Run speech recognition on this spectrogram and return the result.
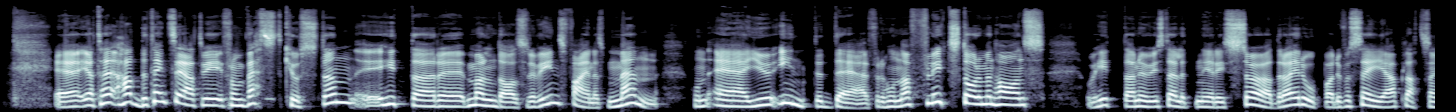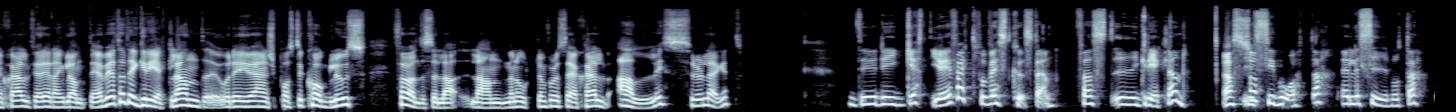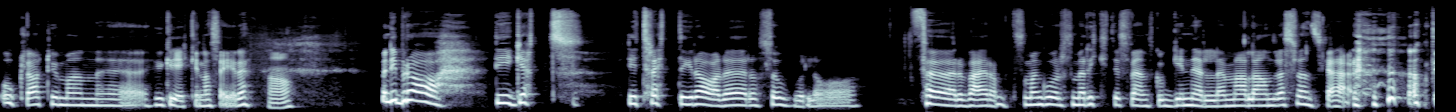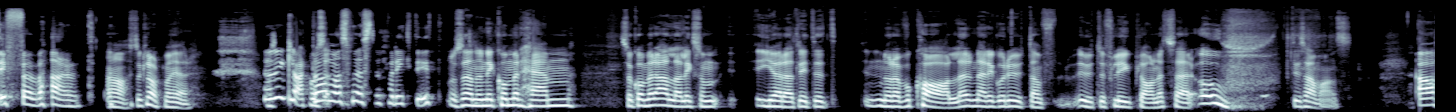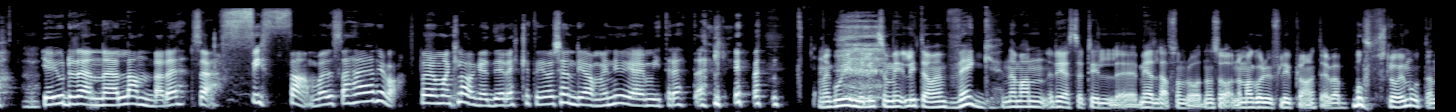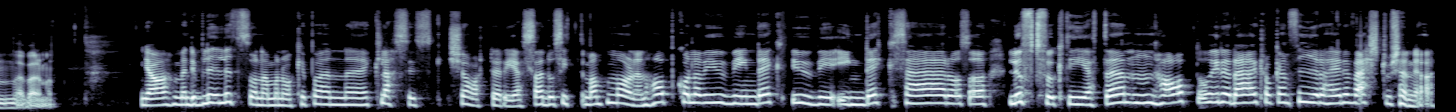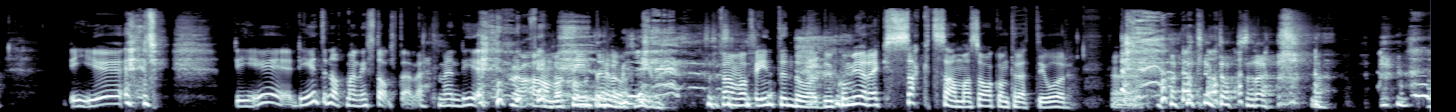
Eh, jag hade tänkt säga att vi från västkusten eh, hittar Mölndalsrevyns finest, men hon är ju inte där för hon har flytt stormen Hans och vi hittar nu istället nere i södra Europa. Du får säga platsen själv för jag har redan glömt den. Jag vet att det är Grekland och det är ju Ernst Postecoglous födelseland men orten får du säga själv. Alice, hur är läget? Du, det är gött. Jag är faktiskt på västkusten, fast i Grekland. Alltså, I Sivota, eller Sivota. Oklart hur, man, eh, hur grekerna säger det. ja. Men det är bra. Det är gött. Det är 30 grader och sol och för varmt. Så man går som en riktig svensk och gnäller med alla andra svenskar här. Att det är för varmt. ja, såklart man gör. Men det är klart, då sen- har man semester på riktigt. Och sen när ni kommer hem så kommer alla liksom göra ett litet, några vokaler när det går utan, ut ur flygplanet så här, oh, tillsammans. Ja, jag gjorde den när jag landade. Så här, fy fan, var det så här det var? Börjar man klaga direkt, då kände jag mig nu är jag i mitt rätta element. Man går in i liksom, lite av en vägg när man reser till eh, medelhavsområden så. När man går ur flygplanet där det bara boff, slår emot den där värmen. Ja, men det blir lite så när man åker på en eh, klassisk charterresa. Då sitter man på morgonen, hopp, kollar vi UV-index, UV-index här och så luftfuktigheten, mm, hopp, då är det där klockan fyra, här är det värst, då känner jag. Det är ju det är, det är inte något man är stolt över, men det aldrig vad fint ändå. Fan vad fint ändå. Du kommer göra exakt samma sak om 30 år. Jag tänkte också det.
